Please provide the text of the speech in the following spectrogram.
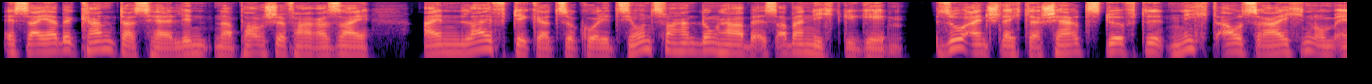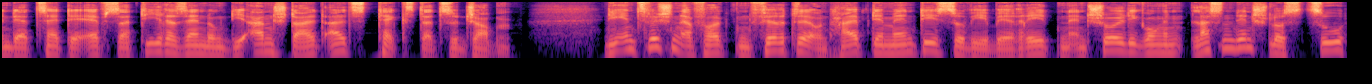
es sei ja bekannt, dass Herr Lindner Porsche-Fahrer sei, einen Live-Ticker zur Koalitionsverhandlung habe es aber nicht gegeben. So ein schlechter Scherz dürfte nicht ausreichen, um in der ZDF-Satiresendung Die Anstalt als Texter zu jobben. Die inzwischen erfolgten Viertel- und Halbdementis sowie beredten Entschuldigungen lassen den Schluss zu,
